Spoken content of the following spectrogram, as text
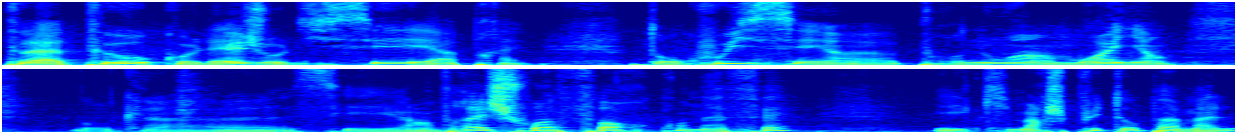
peu à peu au collège, au lycée et après. Donc oui, c'est pour nous un moyen. Donc euh, c'est un vrai choix fort qu'on a fait et qui marche plutôt pas mal.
